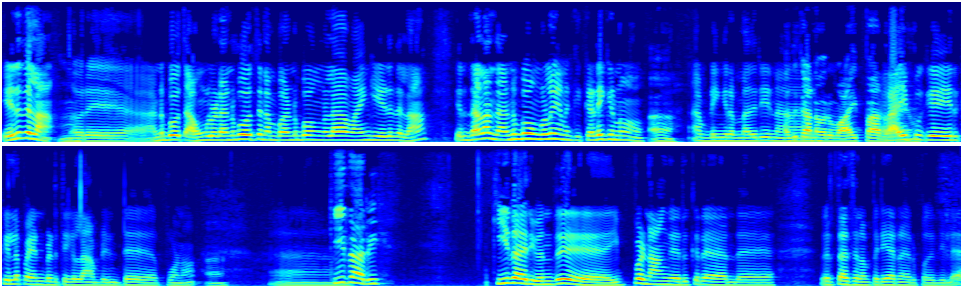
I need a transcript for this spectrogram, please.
எழுதலாம். ஒரு அனுபவத்தை அவங்களோட அனுபவத்தை நம்ம அனுபவங்களா வாங்கி எழுதலாம். இருந்தாலும் அந்த அனுபவங்களும் எனக்கு கிடைக்கணும். அப்படிங்கிற மாதிரி நான் அதுக்கான ஒரு வாய்ப்பா. வாய்ப்புக்கு இருக்கையில பயன்படுத்திக்கலாம் அப்படின்ட்டு போனோம். கீதாரி? கீதாரி வந்து இப்போ நாங்கள் இருக்கிற அந்த விருத்தாச்சலம் பெரியார் நகர் பகுதியில்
